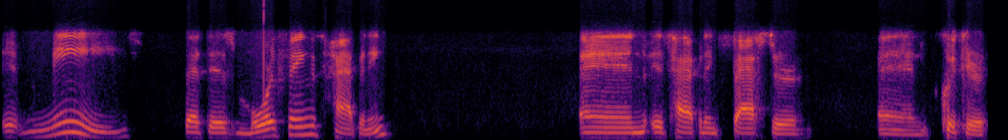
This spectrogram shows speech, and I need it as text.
It means that there's more things happening and it's happening faster and quicker,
